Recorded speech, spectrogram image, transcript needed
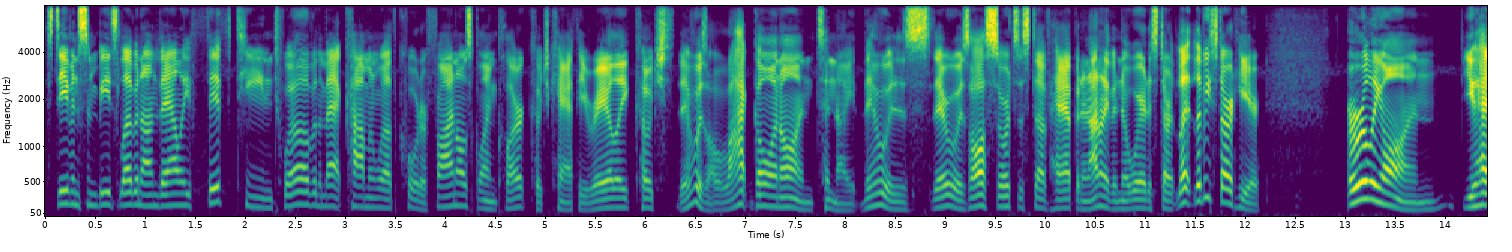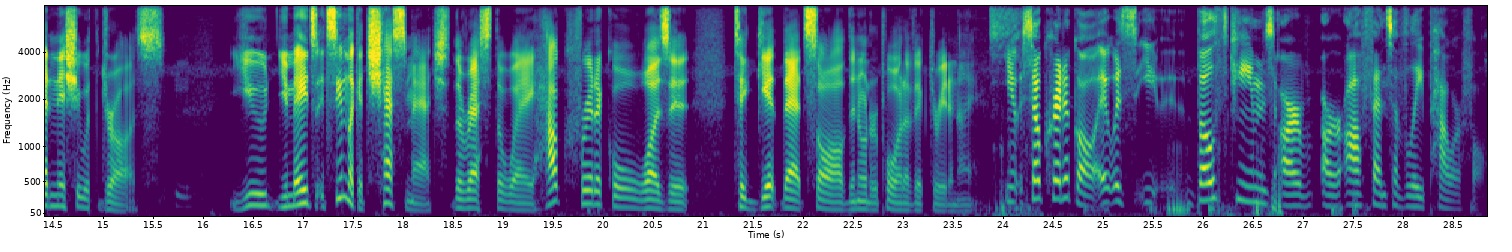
Stevenson beats Lebanon Valley 15-12 in the MAC Commonwealth quarterfinals. Glenn Clark, Coach Kathy Railey. Coach, there was a lot going on tonight. There was there was all sorts of stuff happening. I don't even know where to start. Let, let me start here. Early on, you had an issue with the draws. You you made it seemed like a chess match the rest of the way. How critical was it to get that solved in order to pull out a victory tonight? You know, so critical. It was you, both teams are are offensively powerful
